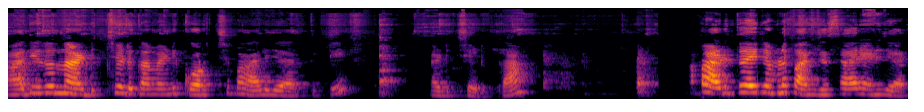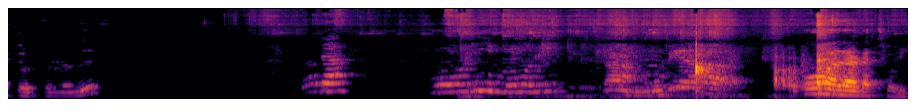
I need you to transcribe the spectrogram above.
ആദ്യം ഇതൊന്ന് അടിച്ചെടുക്കാൻ വേണ്ടി കുറച്ച് പാൽ ചേർത്തിട്ട് അടിച്ചെടുക്കാം. അപ്പൊ അടുത്തതായിട്ട് നമ്മൾ പഞ്ചസാരയാണ് ചേർത്ത് കൊടുക്കുന്നത്. ഓ അത് അടച്ചോളി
